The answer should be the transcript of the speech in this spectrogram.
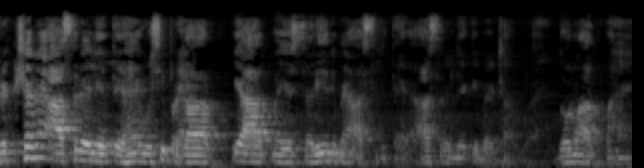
वृक्ष में आश्रय लेते हैं, उसी प्रकार यह आत्मा ये शरीर में आश्रित है, आश्रय लेके बैठा हुआ है। दोनों आत्मा है।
